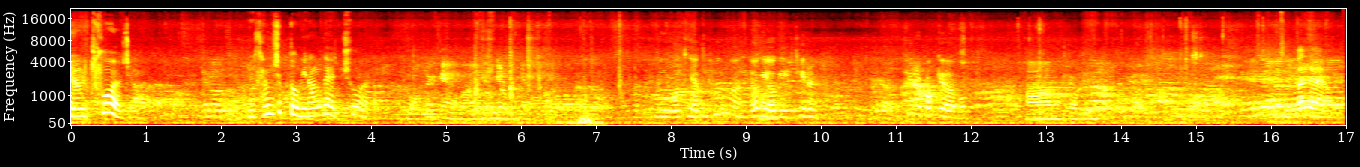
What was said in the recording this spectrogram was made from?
지금 여기 추워요 지금. 여기 30도긴 한데 추워요. 아 이거 어떻게 이렇게 하는 거야? 여기 여기 길을 길을 벗겨요 뭐. 아, 지금 떨려요.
